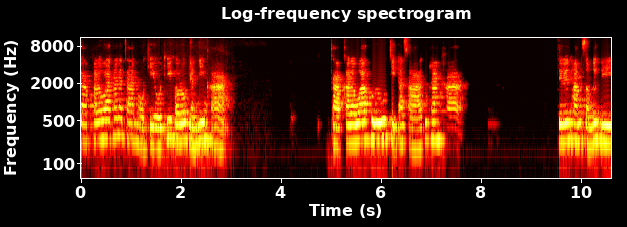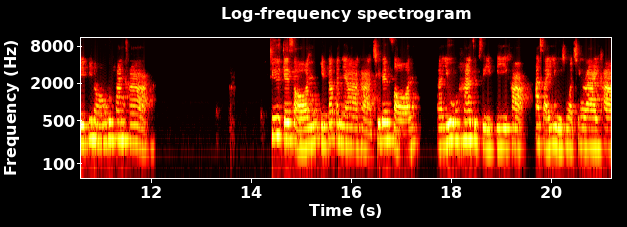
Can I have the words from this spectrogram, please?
กับคารวะท่านอาจารย์หมอเขียวที่เคารพอย่างยิ่งค่ะกับคารวะครูรู้จิตอาสาทุกท่านค่ะ เจริญธรรมสำนึกดีพี่น้องทุกท่านค่ะ ชื่อเกสรอินตปัญญาค่ะ ชื่อเล่นสอน อายุ 54 ปีค่ะ อาศัยอยู่จังหวัดเชียงรายค่ะ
